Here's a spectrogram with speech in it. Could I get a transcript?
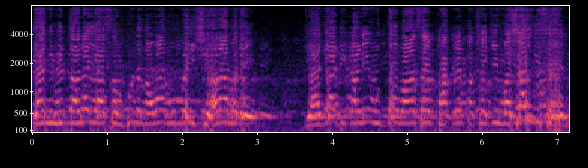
त्या निमित्तानं या संपूर्ण नवा मुंबई शहरामध्ये ज्या ज्या ठिकाणी उद्धव बाळासाहेब ठाकरे पक्षाची मशाल दिसेल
